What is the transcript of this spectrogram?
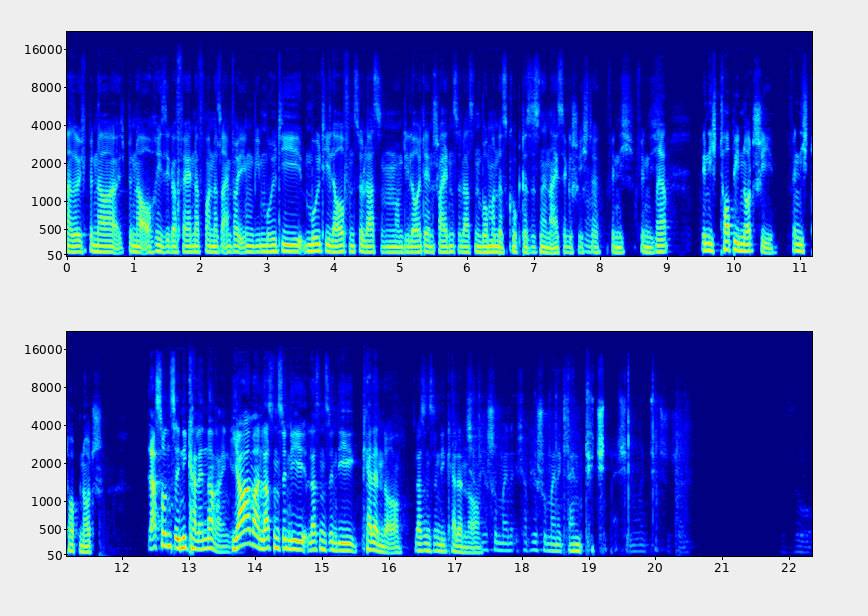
Also ich bin da, ich bin da auch riesiger Fan davon, das einfach irgendwie multi, multi laufen zu lassen und die Leute entscheiden zu lassen, wo man das guckt. Das ist eine nice Geschichte. Finde ich, finde ich, Ja. finde ich toppy-notchy. Finde ich top-notch. Lass uns in die Kalender reingehen. Ja, Mann, lass uns in die, lass uns in die Calendar. Lass uns in die Ich Calendar. habe hier, schon meine- ich hab hier schon meine kleinen Tütchen. Ich hab meine Tütchen schon. So.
